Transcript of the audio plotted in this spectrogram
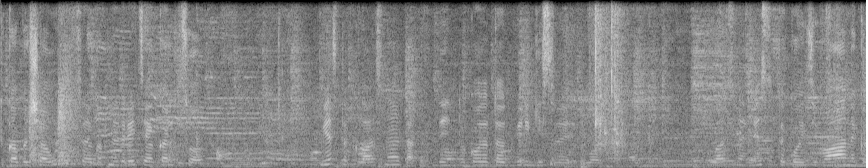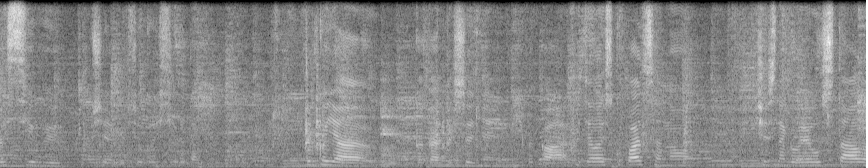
Такая большая улица, как на третье кольцо. Место классное. Так, Дэнни, только вот это вот береги свои лодки. Классное место такое, диваны красивые. Вообще все красиво так. Только я какая-то сегодня никакая. Хотела искупаться, но, честно говоря, устала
